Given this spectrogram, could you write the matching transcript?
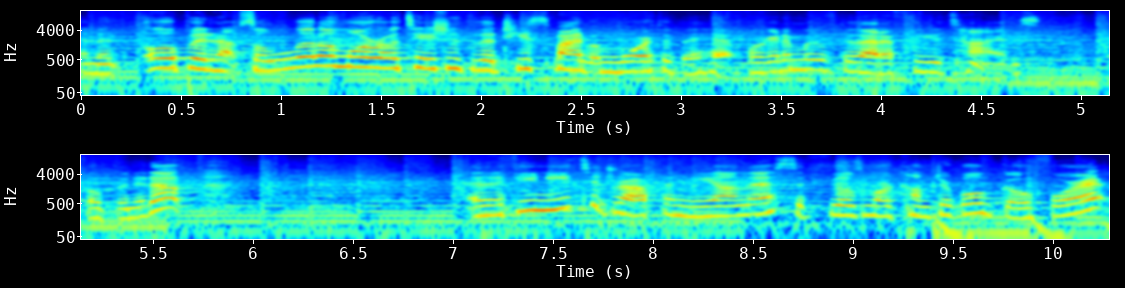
and then open it up. So a little more rotation through the T-spine, but more through the hip. We're gonna move through that a few times. Open it up. And if you need to drop the knee on this, it feels more comfortable, go for it.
